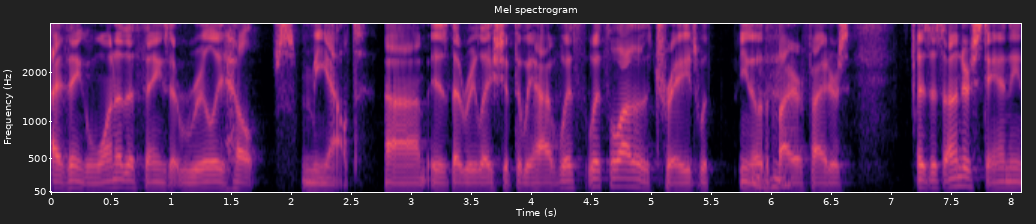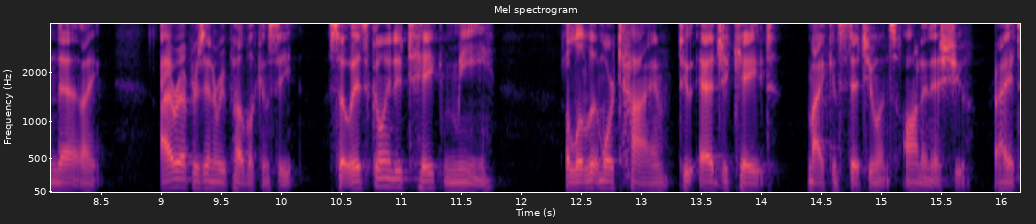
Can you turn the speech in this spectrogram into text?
I think one of the things that really helps me out um, is the relationship that we have with with a lot of the trades, with you know the firefighters, is this understanding that like I represent a Republican seat, so it's going to take me a little bit more time to educate my constituents on an issue, right?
